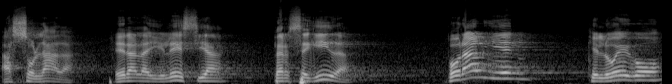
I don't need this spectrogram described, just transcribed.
asolada. Era la iglesia perseguida por alguien que luego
